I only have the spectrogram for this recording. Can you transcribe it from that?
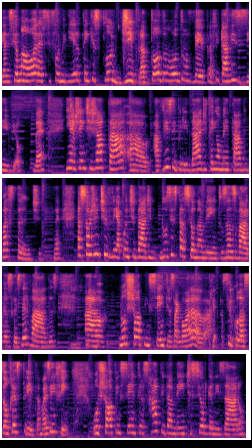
E disse, uma hora esse formigueiro tem que explodir para todo mundo ver, para ficar visível, né? E a gente já está, a, a, visibilidade tem aumentado bastante, né? É só a gente ver a quantidade dos estacionamentos, as vagas reservadas, uhum. a, nos shopping centers, agora a, circulação restrita, mas enfim, os shopping centers rapidamente se organizaram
